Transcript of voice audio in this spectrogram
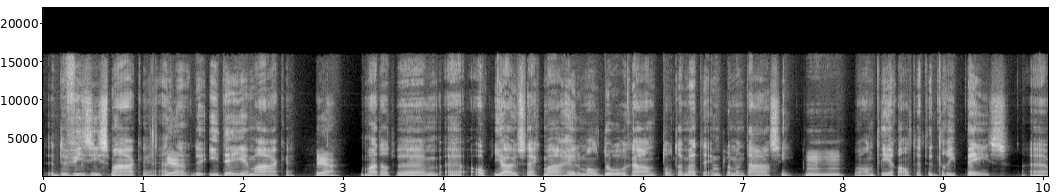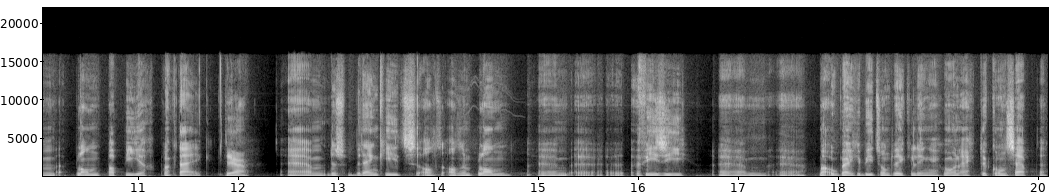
de visies maken en ja. de, de, ideeën maken. Ja. Maar dat we uh, ook juist zeg maar helemaal doorgaan tot en met de implementatie. Mm -hmm. We hanteren altijd de drie P's. Um, plan, papier, praktijk. Ja. Um, dus we bedenken iets als, als een plan, um, uh, een visie. uh, maar ook bij gebiedsontwikkelingen gewoon echt de concepten.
